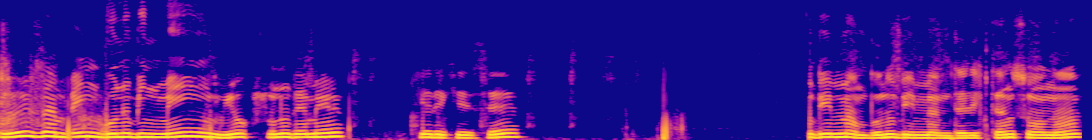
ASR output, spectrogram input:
O yüzden ben bunu bilmeyeyim. Yok şunu demeye gerekirse bilmem bunu bilmem dedikten sonra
